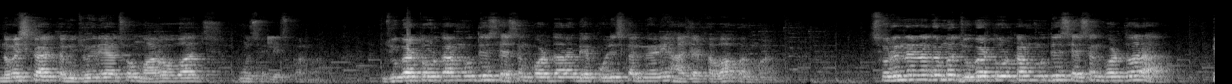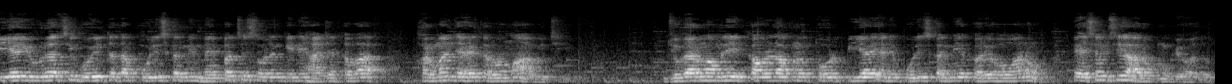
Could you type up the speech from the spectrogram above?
નમસ્કાર, તમે જોઈ રહ્યા છો મારો અવાજ. હું શૈલેષ પરમાર. જુગાર તોડકાર મુદ્દે સેશન કોર્ટ દ્વારા બે પોલીસ કર્મીઓની હાજર થવા પરમાર સુરેન્દ્રનગરમાં જુગાર તોડકાંડ મુદ્દે સેશન કોર્ટ દ્વારા પીઆઈ યુવરાજસિંહ ગોહિલ તથા પોલીસ કર્મી મહેપતસિંહ સોલંકીને હાજર થવા ફરમાન જાહેર કરવામાં આવ્યું છે. જુગાર મામલે એકાવન લાખનો તોડ પીઆઈ અને પોલીસ કર્મીએ કર્યો હોવાનો એસએમસીએ આરોપ મૂક્યો હતો.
